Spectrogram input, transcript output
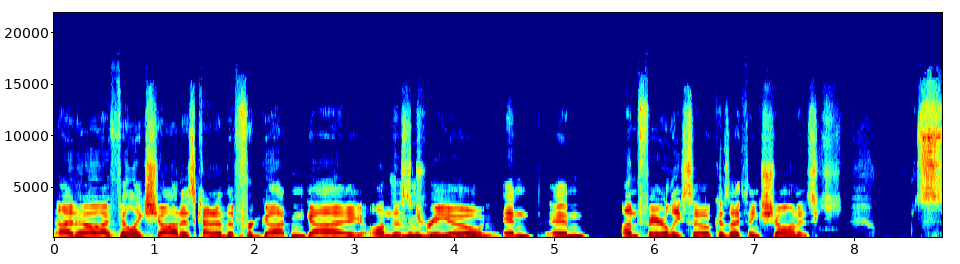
I know. I feel like Sean is kind of the forgotten guy on this trio, and and unfairly so because I think Sean is s-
